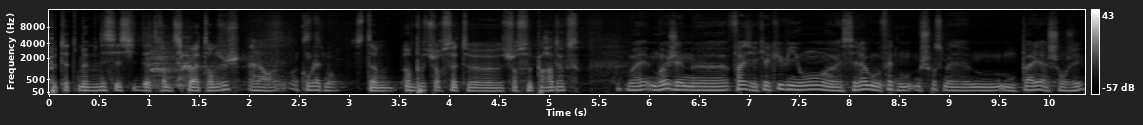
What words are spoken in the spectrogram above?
peut-être même nécessitent d'être un petit peu attendus. Alors, complètement. C'est un, un peu sur, cette, euh, sur ce paradoxe. Ouais, moi, j'aime... euh, Enfin, il y a quelques euh, c'est là où, en fait, je pense que mon palais a changé.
